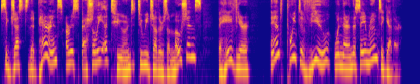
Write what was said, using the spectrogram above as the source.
suggests that parents are especially attuned to each other's emotions, behavior, and point of view when they're in the same room together.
